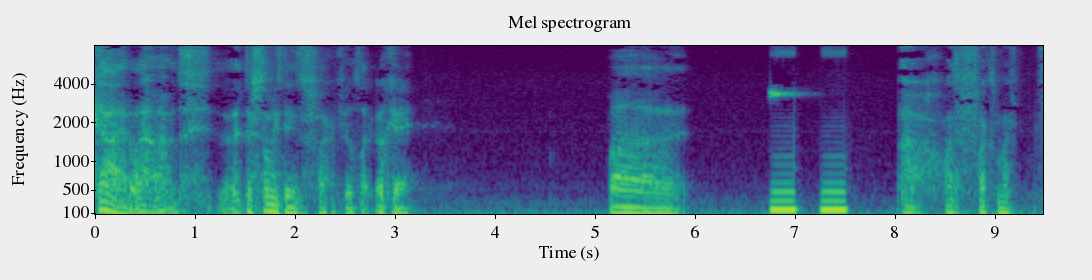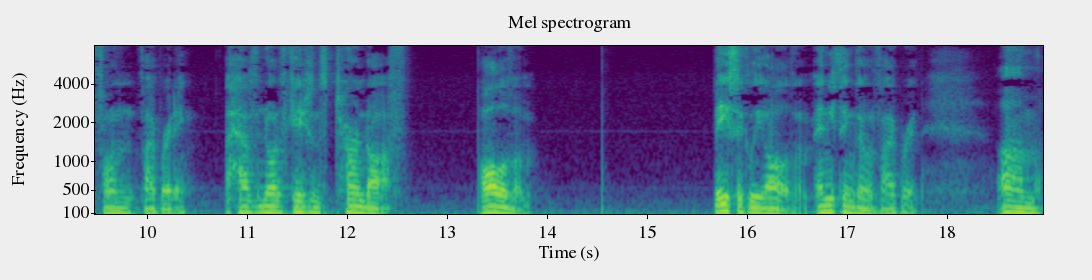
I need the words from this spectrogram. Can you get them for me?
God, there's so many things this fucking feels like. Okay. Uh. Oh, why the fuck's my phone vibrating? I have notifications turned off. All of them. Basically all of them. Anything that would vibrate. Um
